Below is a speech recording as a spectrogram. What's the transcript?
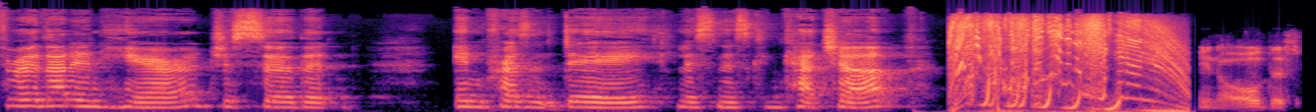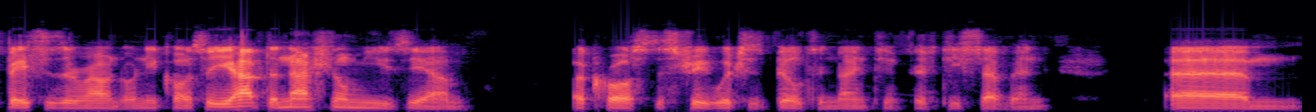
throw that in here, just so that in present day listeners can catch up. You know all the spaces around Onikan. So you have the National Museum across the street, which is built in 1957. Um,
